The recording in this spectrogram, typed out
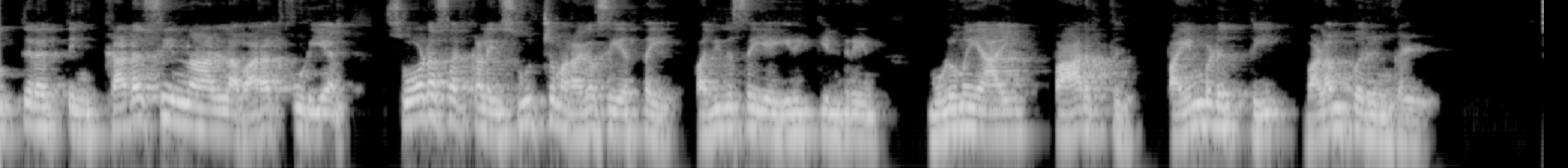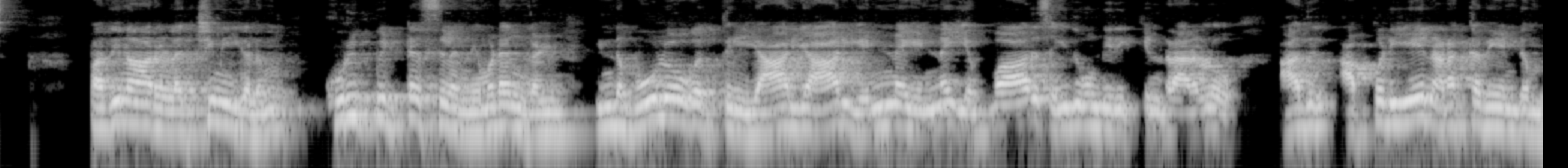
உத்திரத்தின் கடைசி நாளில் வரக்கூடிய சோடசக்கலை சூட்சும ரகசியத்தை பதிவு செய்ய இருக்கின்றேன். முழுமையாய் பார்த்து பயன்படுத்தி வளம் பெறுங்கள். பதினாறு லட்சுமிகளும் குறிப்பிட்ட சில நிமிடங்கள் இந்த பூலோகத்தில் யார் யார் என்ன என்ன எவ்வாறு செய்து கொண்டிருக்கின்றார்களோ அது அப்படியே நடக்க வேண்டும்.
